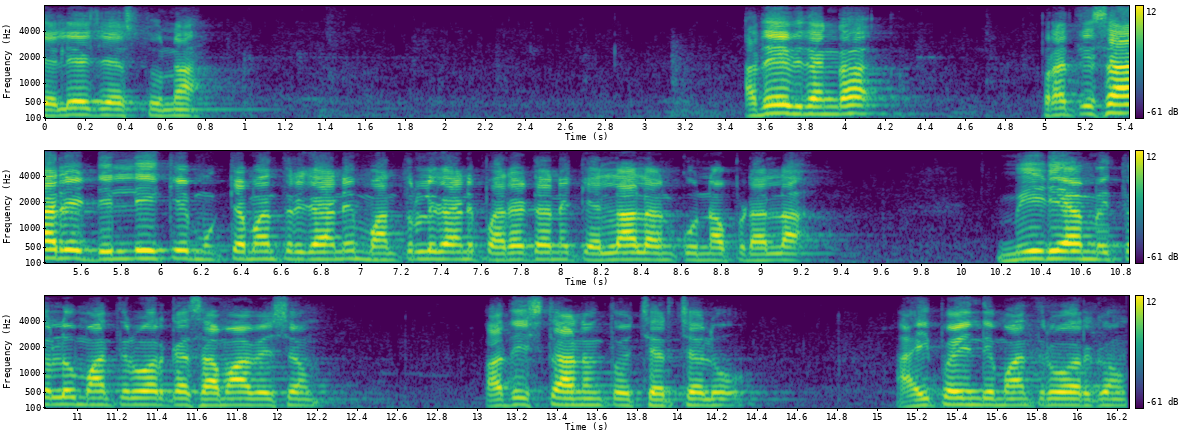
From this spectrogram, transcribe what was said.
తెలియజేస్తున్నా. అదేవిధంగా ప్రతిసారి ఢిల్లీకి ముఖ్యమంత్రి కానీ మంత్రులు కానీ పర్యటనకి వెళ్ళాలనుకున్నప్పుడల్లా మీడియా మిత్రులు మంత్రివర్గ సమావేశం అధిష్టానంతో చర్చలు అయిపోయింది మంత్రివర్గం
